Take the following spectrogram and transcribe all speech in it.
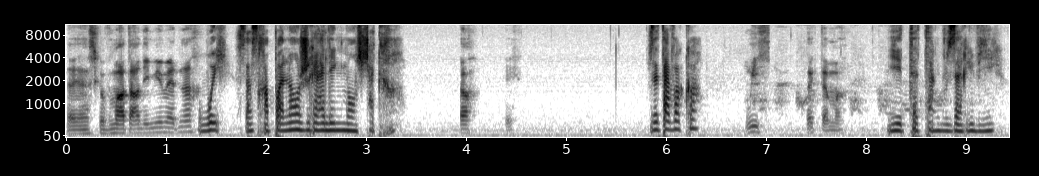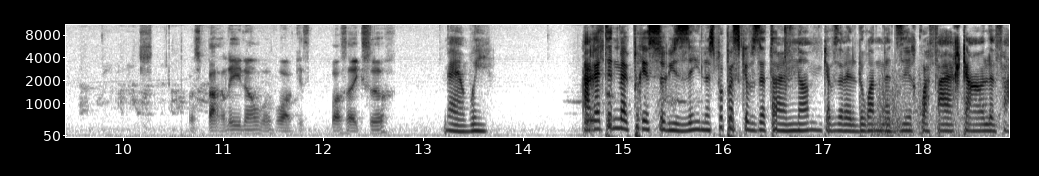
Est-ce que vous m'entendez mieux maintenant? Oui, ça sera pas long, je réaligne mon chakra. Ah, ok. Vous êtes avocat? Oui, exactement. Il était temps que vous arriviez. On va se parler, là, on va voir qu'est-ce qui se passe avec ça. Ben oui. Arrêtez de me pressuriser. là. C'est pas parce que vous êtes un homme que vous avez le droit de me dire quoi faire, quand le faire.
